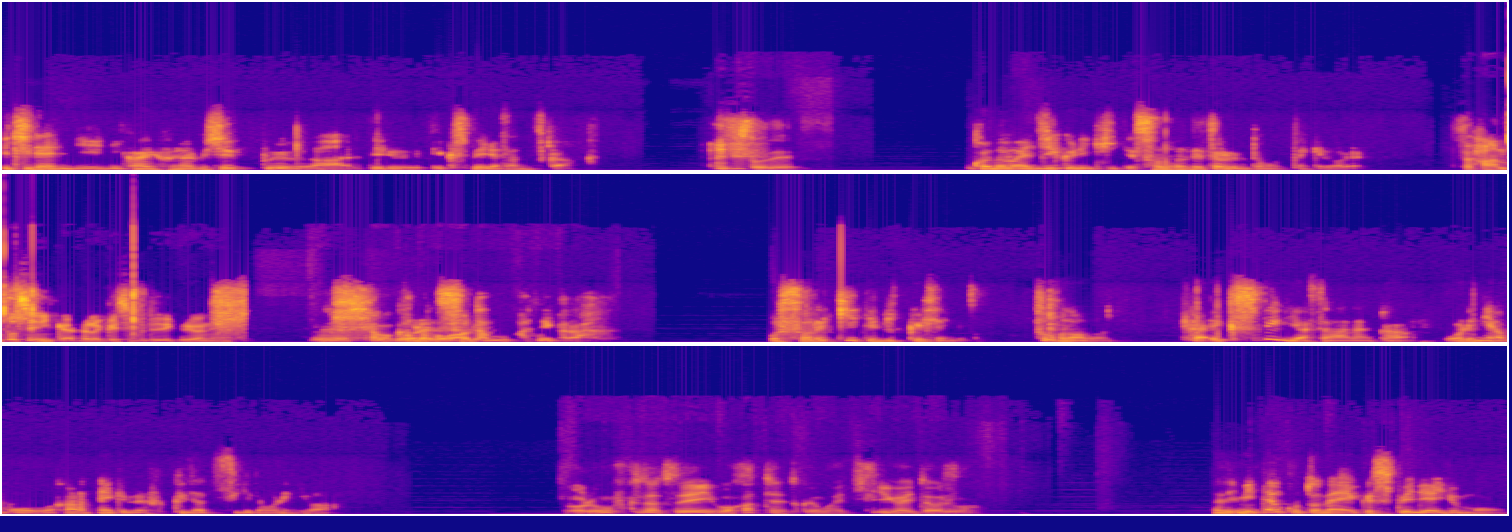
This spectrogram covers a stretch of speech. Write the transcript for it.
1年に2回フラグシップが出るエクスペリアさんですか？そうで。この前軸に聞いてそんな出とるんと思ったけど俺。それ半年に一回フラッグシップ出てくるよね。ねしかも片方は頭おかしいから。俺それ聞いてびっくりしたんだけど。そうなの？てか、エクスペリアさ、なんか、俺にはもう分からないけど、複雑すぎた俺には。俺も複雑で分かってないところ意外とあるわ。だって見たことないエクスペリアいるも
